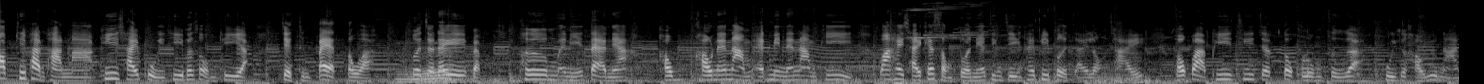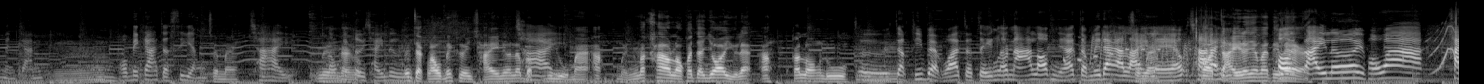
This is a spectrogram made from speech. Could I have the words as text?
อบที่ผ่านๆมา พี่ใช้ปุ๋ยทีผสมทีอะ7ถึง8ตัวมเพื่อจะได้แบบเพิ่มอันนี้แต่อันเนี้ย เขาเขาแนะนำแอดมินแนะนำพี่ว่าให้ใช้แค่ 2 ตัวเนี้ยจริง ๆ ให้พี่เปิดใจลองใช้ เพราะกว่าพี่ที่จะตกลงซื้ออะคุยกับเขาอยู่นานเหมือนกันอือืมมเพราะไม่กล้าจะเสี่ยงใช่ไหม ใช่เนื่องเราไม่จากเคยใช้เลย เนื่องจากเราไม่เคยใช้เนอะแล้วแบบใช่ อยู่มาอะเหมือนว่าข้าวเราก็จะย่อยอยู่แล้วอะก็ลองดูเออจากที่แบบว่าจะเจ๊งแล้วนะรอบเนี้ยจะไม่ได้อะไรใช่ไหมแล้วพอใจแล้วใช่ไหมทีพอแรกใจอะเลย เพราะว่าใคร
